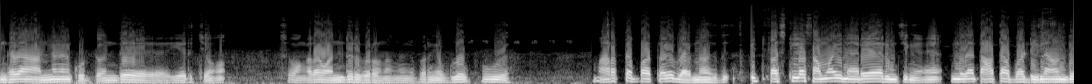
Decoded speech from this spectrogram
இங்கே தான் அண்ணனை கூப்பிட்டு வந்து எரித்தோம் ஸோ அங்கே தான் வந்திருக்கிறோம் நாங்கள் இங்கே பாருங்கள் எவ்வளோ பூ. மரத்தை பார்த்தாலே பயமாகுது. ஃபர்ஸ்ட்லாம் சமாதி நிறையா இருந்துச்சுங்க. இங்கே தான் தாத்தா பாட்டிலாம் வந்து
